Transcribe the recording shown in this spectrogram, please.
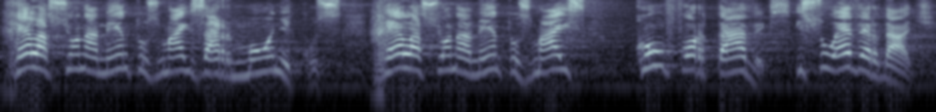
relacionamentos mais harmônicos, relacionamentos mais confortáveis. Isso é verdade.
